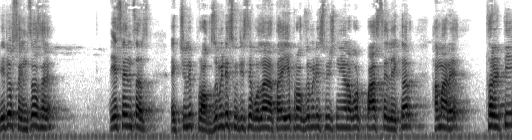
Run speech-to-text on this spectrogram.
ये जो सेंसर्स है, ये सेंसर्स एक्चुअली प्रॉक्सिमिटी स्विच से बोला जाता है, ये प्रॉक्सिमिटी स्विच नियर अबाउट पाँच से लेकर हमारे थर्टी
